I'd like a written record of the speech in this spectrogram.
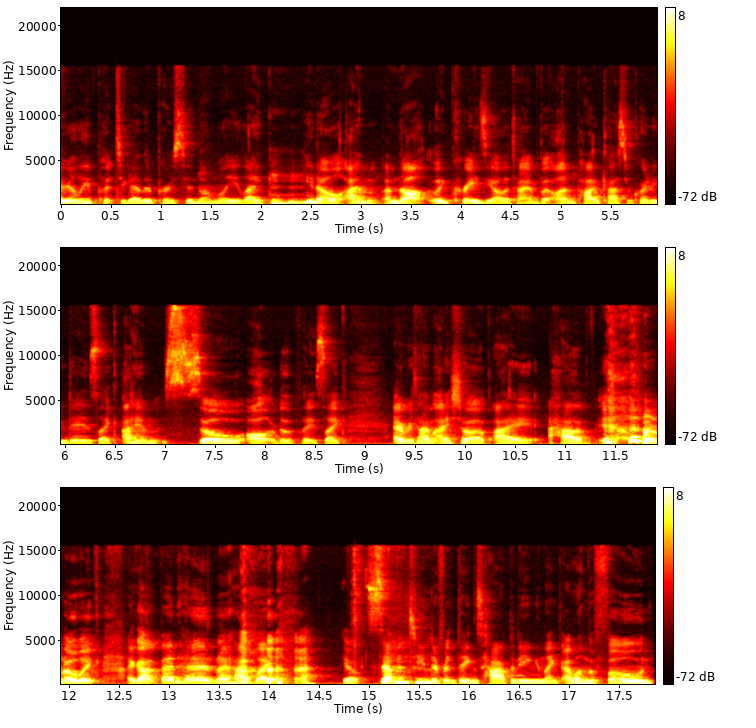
fairly put together person normally like Mhm. you know i'm i'm not like crazy all the time but on podcast recording days like i am so all over the place like every time i show up i have i don't know like i got bedhead and i have like yep. 17 different things happening and like I'm on the phone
